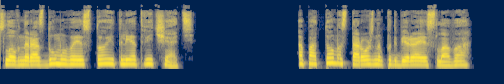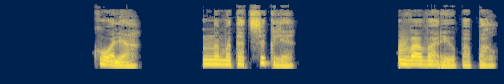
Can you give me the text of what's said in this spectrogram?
словно раздумывая, стоит ли отвечать. А потом, осторожно подбирая слова. «Коля, на мотоцикле в аварию попал.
